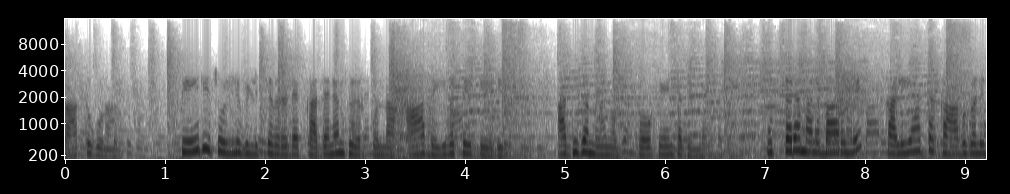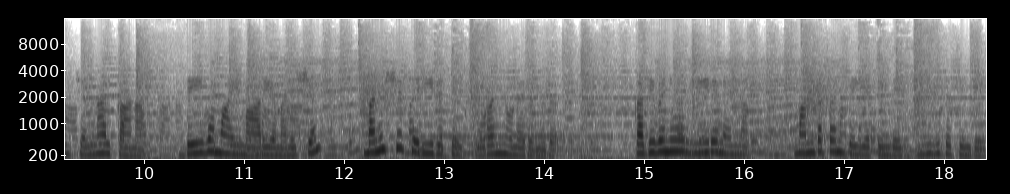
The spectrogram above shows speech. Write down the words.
കാത്തുകൊള്ളും. പേര് ചൊല്ലി വിളിച്ചവരുടെ കഥനം തീർക്കുന്ന ആ ദൈവത്തെ തേടി അധികമെങ്ങും പോകേണ്ടതില്ല. ഉത്തര മലബാറിലെ കളിയാത്ത കാവുകളിൽ ചെന്നാൽ കാണാം ദൈവമായി മാറിയ മനുഷ്യൻ മനുഷ്യ ശരീരത്തിൽ ഉറഞ്ഞുണരുന്നത്. കതിവനൂർ വീരൻ എന്ന മന്ദപ്പൻ തെയ്യത്തിന്റെ ജീവിതത്തിന്റെ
